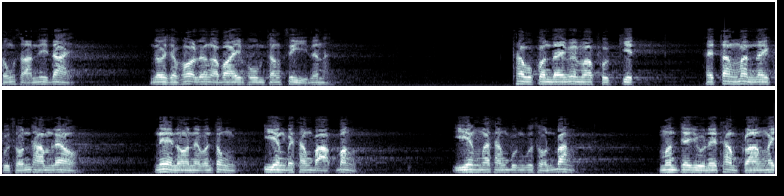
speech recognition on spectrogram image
สงสารนี้ได้ โดยเฉพาะเรื่องอบายภูมิทั้งสี่นั่นนะถ้าบุคคลใดไม่มาฝึกจิต ให้ตั้งมั่นในกุศลธรรมแล้ว แน่นอนเนี่ยมันต้องเอียงไปทางบาปบ้าง เอียงมาทางบุญกุศลบ้าง มันจะอยู่ในท่ามกลางไม่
